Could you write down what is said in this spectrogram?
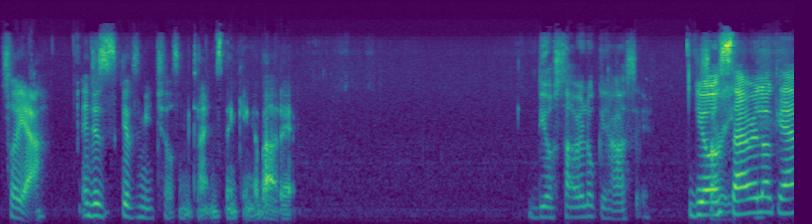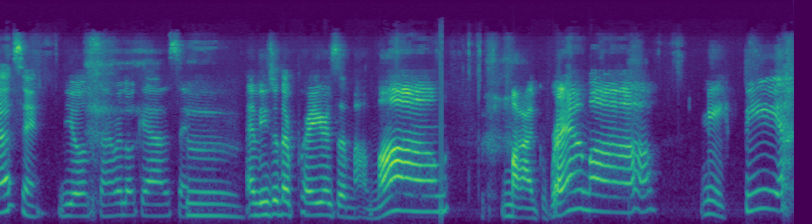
So, yeah, it just gives me chills sometimes thinking about it. Dios sabe lo que hace. Dios Sorry. sabe lo que hace. Dios sabe lo que hace. And these are the prayers of my mom, my grandma, mi tía.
